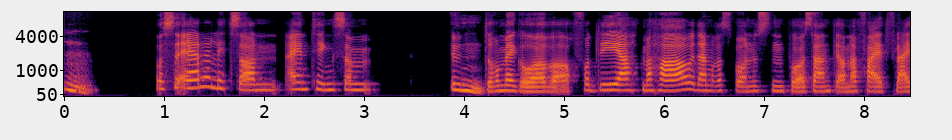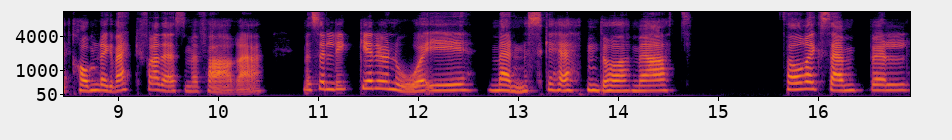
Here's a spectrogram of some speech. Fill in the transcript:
Mm. Og så er det litt sånn en ting som undrer meg over, fordi at vi har jo den responsen på sant, gjerne fight, flight, kom deg vekk fra det som er fare. Men så ligger det jo noe i menneskeheten da, med at for eksempel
